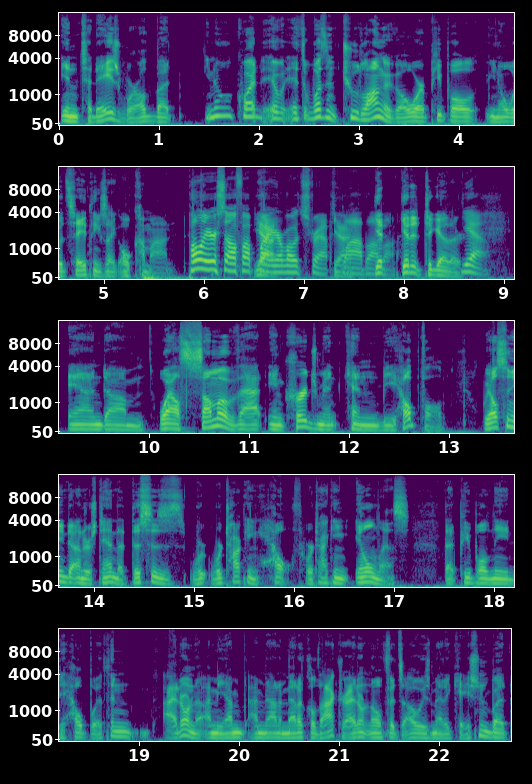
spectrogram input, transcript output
in today's world, but you know, quite it, it wasn't too long ago where people you know would say things like, "Oh, come on, Pull yourself up by your bootstraps, yeah, blah, blah, get blah. get it together." Yeah. And um, while some of that encouragement can be helpful, we also need to understand that this is we're, we're talking health, we're talking illness that people need help with. And I don't know. I mean, I'm I'm not a medical doctor. I don't know if it's always medication, but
